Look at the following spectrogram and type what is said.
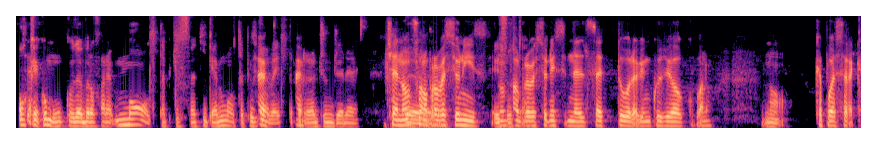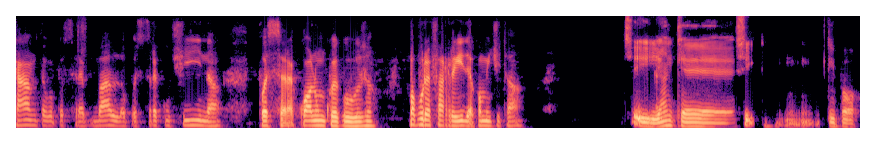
o Sì. che comunque dovrebbero fare molta più fatica e molta più gavetta sì. per raggiungere... Cioè, non Eh, sono professionisti, non sono professionisti nel settore in cui si occupano. No, Che può essere canto, può essere ballo, può essere cucina, può essere qualunque cosa. Ma pure far ridere, comicità. sì, anche, sì, mh, tipo,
